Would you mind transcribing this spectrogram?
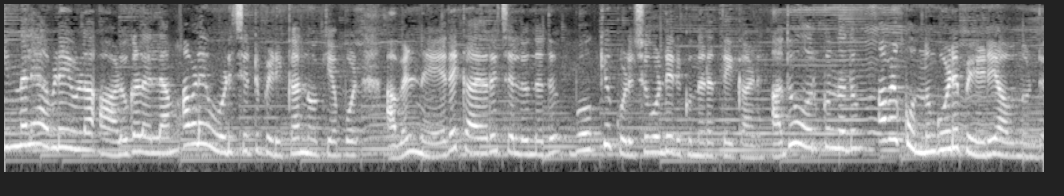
ഇന്നലെ അവിടെയുള്ള ആളുകളെല്ലാം അവളെ ഓടിച്ചിട്ട് പിടിക്കാൻ നോക്കിയപ്പോൾ അവൾ നേരെ കയറി ചെല്ലുന്നത് ബോക്യു കുളിച്ചുകൊണ്ടിരിക്കുന്നിടത്തേക്കാണ്. അത് ഓർക്കുന്നതും അവൾക്കൊന്നും കൂടെ പേടിയാവുന്നുണ്ട്.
